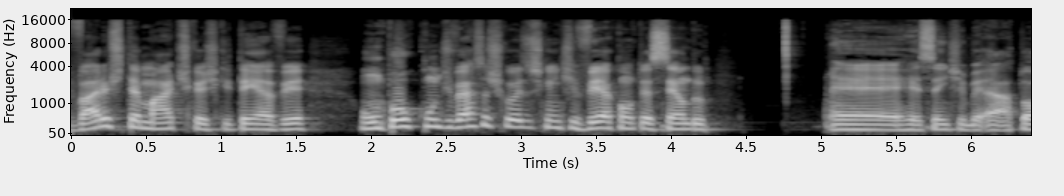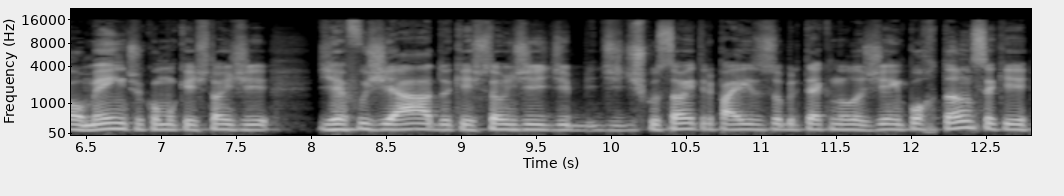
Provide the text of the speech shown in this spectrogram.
várias temáticas que tem a ver um pouco com diversas coisas que a gente vê acontecendo é, recentemente, atualmente, como questões de, de refugiado, questões de, de, de, discussão entre países sobre tecnologia, a importância que,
